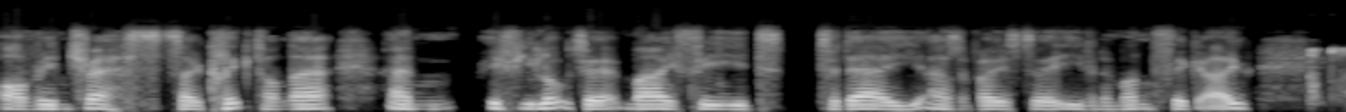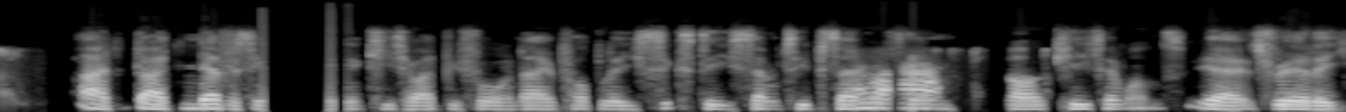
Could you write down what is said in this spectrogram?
of interest. So clicked on that. And if you looked at my feed today, as opposed to even a month ago, I'd, I'd never seen a keto ad before. Now probably 60, 70% oh, of them are keto ones. Yeah, it's really,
